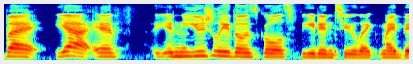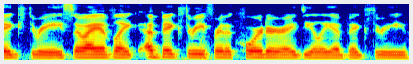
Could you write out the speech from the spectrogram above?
but yeah, if, and usually those goals feed into like my big three. So I have like a big three for the quarter, ideally a big three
